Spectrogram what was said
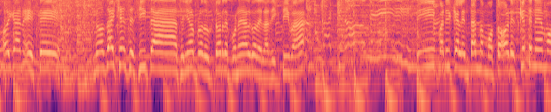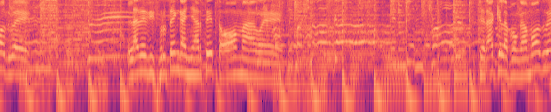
Oigan, este, nos da chancecita, señor productor, de poner algo de la adictiva. Sí, para ir calentando motores. ¿Qué tenemos, güey? La de disfruta engañarte, toma, güey. ¿Será que la pongamos, güey?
